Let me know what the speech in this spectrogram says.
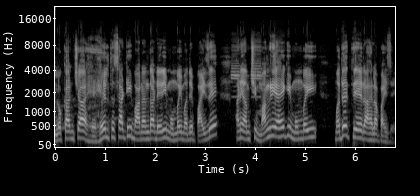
लोकांच्या हे हेल्थसाठी बानंदा डेअरी मुंबईमध्ये पाहिजे आणि आमची मागणी आहे की मुंबईमध्ये ते राहायला पाहिजे.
